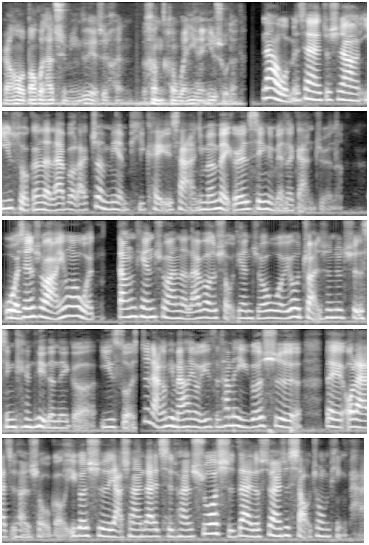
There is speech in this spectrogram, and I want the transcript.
然后包括他取名字也是很很很文艺很艺术的。那我们现在就是让伊索跟 The Label 来正面 PK 一下，你们每个人心里面的感觉呢？我先说啊，因为我。当天去完了 Level 的首店之后，我又转身就去了新天地的那个伊索。这两个品牌很有意思，他们一个是被欧莱雅集团收购，一个是雅诗兰黛集团。说实在的，虽然是小众品牌，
